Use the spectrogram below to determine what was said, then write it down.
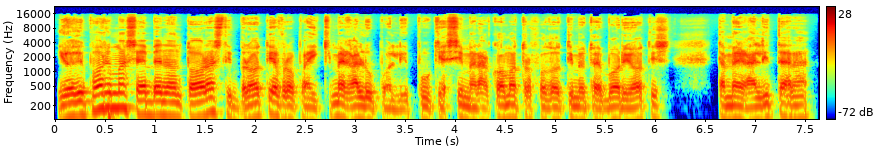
Οι οδηπόροι μας έμπαιναν τώρα στην πρώτη ευρωπαϊκή μεγαλούπολη που και σήμερα ακόμα τροφοδοτεί με το εμπόριό της τα μεγαλύτερα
